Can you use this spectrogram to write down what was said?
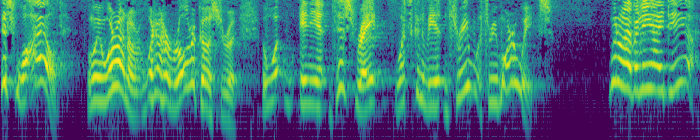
It's wild. I mean, we're on a, we're on a roller coaster road. And at this rate, what's going to be in three, three more weeks? We don't have any idea.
